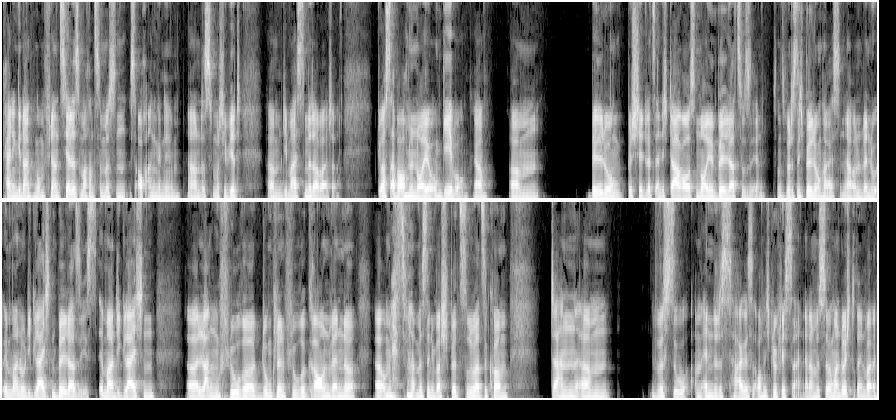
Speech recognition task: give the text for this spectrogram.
keine Gedanken um Finanzielles machen zu müssen, ist auch angenehm. Ja, und das motiviert ähm, die meisten Mitarbeiter. Du hast aber auch eine neue Umgebung, ja. Ähm, Bildung besteht letztendlich daraus, neue Bilder zu sehen. Sonst würde es nicht Bildung heißen. Ja? Und wenn du immer nur die gleichen Bilder siehst, immer die gleichen äh, langen Flure, dunklen Flure, grauen Wände, äh, um jetzt mal ein bisschen überspitzt rüber zu kommen, dann ähm, wirst du am Ende des Tages auch nicht glücklich sein. Ja, dann wirst du irgendwann durchdrehen, weil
